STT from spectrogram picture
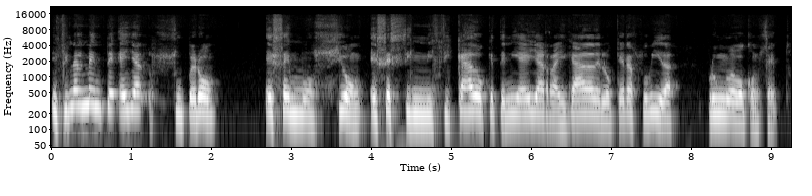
Y finalmente ella superó esa emoción, ese significado que tenía ella arraigada de lo que era su vida por un nuevo concepto.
